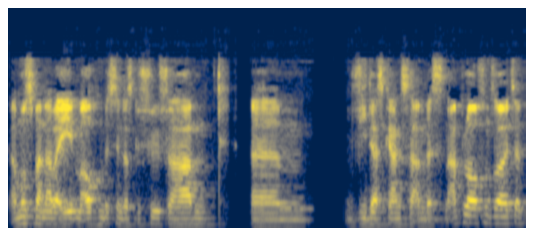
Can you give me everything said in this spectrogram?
Da muss man aber eben auch ein bisschen das Gefühl für haben, ähm, wie das Ganze am besten ablaufen sollte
